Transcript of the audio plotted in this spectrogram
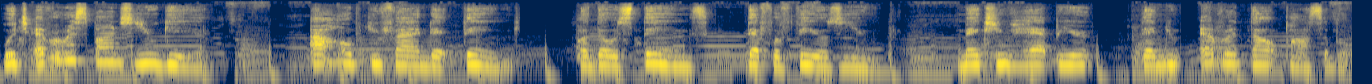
Whichever response you give, I hope you find that thing or those things that fulfills you, makes you happier than you ever thought possible.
